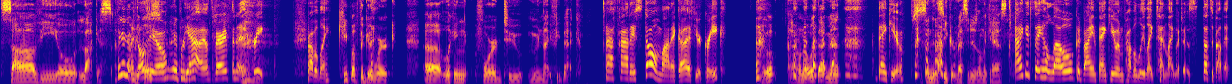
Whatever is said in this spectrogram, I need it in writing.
Saviolakis. I think I got I pretty told close. you. I got pretty close. Yeah, it's very phonetic Greek. Probably. Keep up the good work. Uh, looking forward to Moon Knight feedback. Afcharisto, Monica, if you're Greek. Oh, I don't know what that meant. Thank you. Sending secret messages on the cast. I could say hello, goodbye, and thank you in probably like 10 languages. That's about it.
